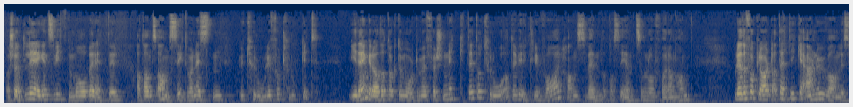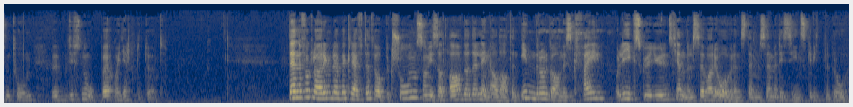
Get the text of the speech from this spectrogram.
og skjønt legens vitnemål beretter at hans ansikt var nesten utrolig fortrukket, i den grad at dr. Mortimer først nektet å tro at det virkelig var hans venn og pasient som lå foran han, ble det forklart at dette ikke er noe uvanlig symptom ved dysnope og hjertedød. Denne forklaring ble bekreftet ved obduksjonen, som viste at avdøde lenge hadde hatt en indre organisk feil, og likskuejurens kjennelse var i overensstemmelse med medisinske vitneprov.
